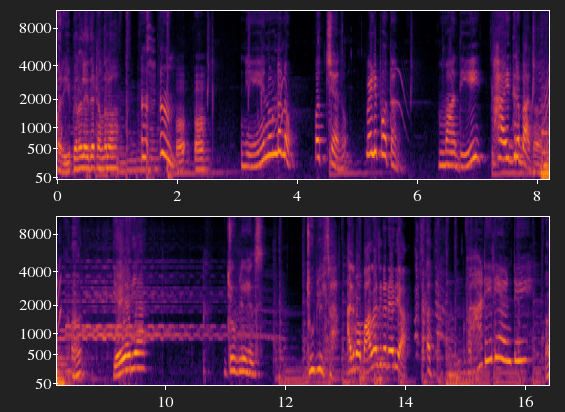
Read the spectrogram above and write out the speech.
మరి ఈ పిల్లలు ఏదేటి అందులో? ఆ, ఆ. నేనుండను వచ్చాను వెళ్ళిపోతాను. మాది హైదరాబాద్. ఆ? ఏ ఏరియా? Jubilee Hills. జూబ్లీసా అది మా బాలాజీ గడ్ ఏరియా. వాడేరియా ఏంటి? ఆ?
